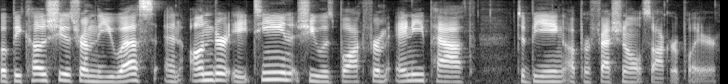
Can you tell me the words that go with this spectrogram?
but because she is from the US and under 18, she was blocked from any path to being a professional soccer player.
